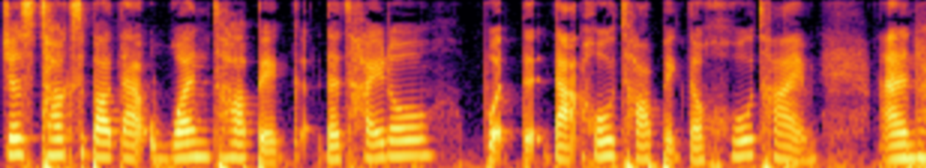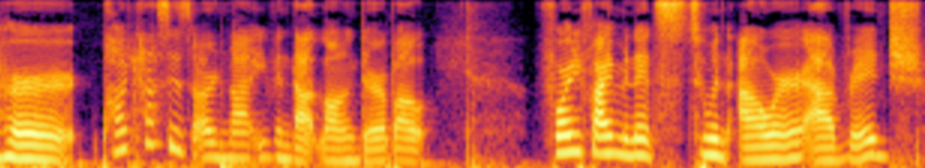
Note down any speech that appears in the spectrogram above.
just talks about that one topic, the title, what the, that whole topic the whole time. And her podcasts are not even that long. They're about 45 minutes to an hour average,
